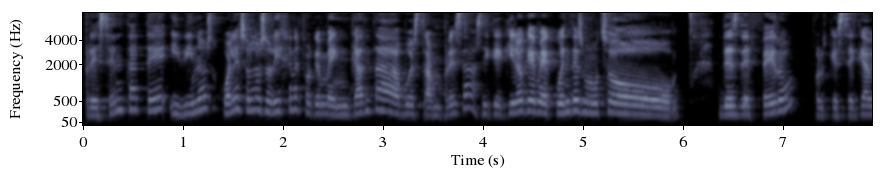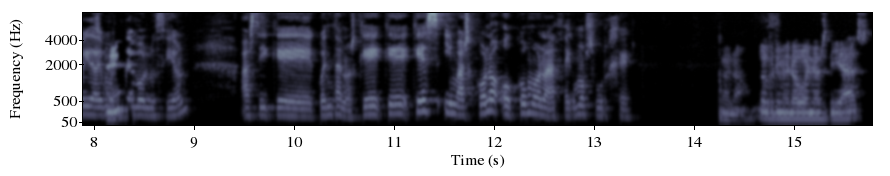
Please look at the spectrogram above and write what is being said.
preséntate y dinos cuáles son los orígenes, porque me encanta vuestra empresa. Así que quiero que me cuentes mucho desde cero, porque sé que ha habido mucha evolución. Así que cuéntanos, ¿qué, qué, qué es Imascono o cómo nace, cómo surge? Bueno, lo primero, buenos días.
